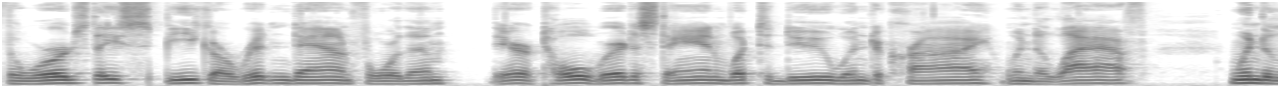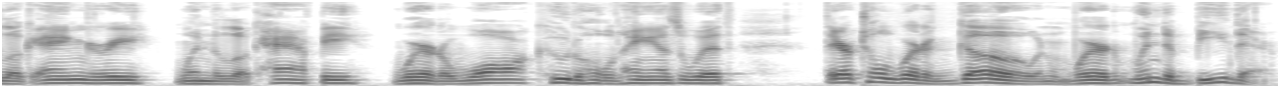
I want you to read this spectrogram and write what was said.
The words they speak are written down for them. They are told where to stand, what to do, when to cry, when to laugh, when to look angry, when to look happy, where to walk, who to hold hands with. They are told where to go and where when to be there.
